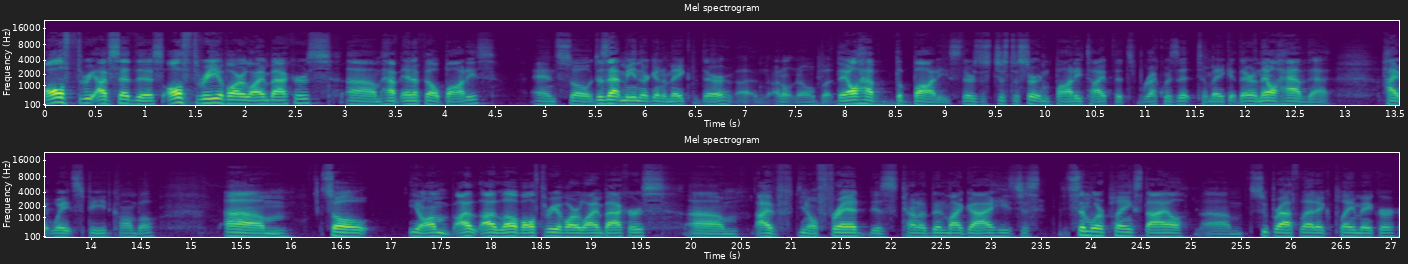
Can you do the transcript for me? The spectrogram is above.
all three. I've said this. All three of our linebackers um, have NFL bodies, and so does that mean they're going to make there? Uh, I don't know, but they all have the bodies. There's just a certain body type that's requisite to make it there, and they all have that height, weight, speed combo. Um, so you know, I'm I, I love all three of our linebackers. Um, I've you know Fred has kind of been my guy. He's just similar playing style, um, super athletic playmaker,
